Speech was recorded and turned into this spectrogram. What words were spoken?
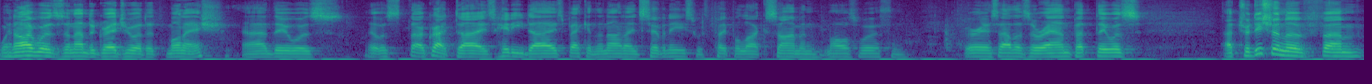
When I was an undergraduate at Monash, uh, there was it was were great days, heady days back in the 1970s with people like Simon Molesworth and various others around. But there was a tradition of um,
